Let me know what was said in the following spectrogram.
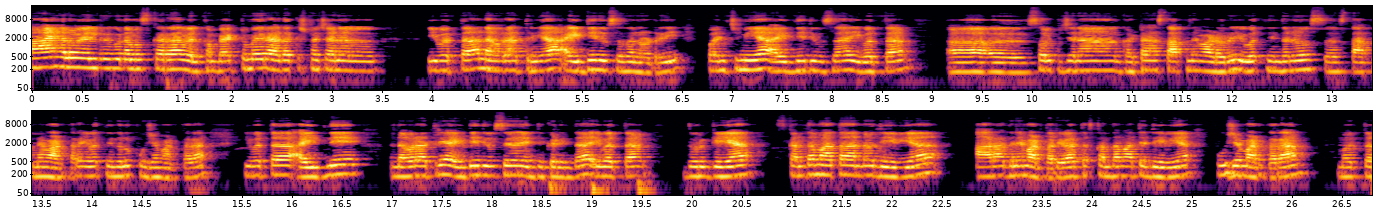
ಹಾಯ್, ಹಲೋ ಎಲ್ರಿಗೂ ನಮಸ್ಕಾರ. Welcome back to my Radhakrishna channel ಇವತ್ತ ನವರಾತ್ರಿಯ ಐದನೇ ದಿವಸದ ನೋಡ್ರಿ. ಪಂಚಮಿಯ ಐದನೇ ದಿವಸ ಇವತ್ತ ಸ್ವಲ್ಪ ಜನ ಘಟ ಸ್ಥಾಪನೆ ಮಾಡೋರು ಇವತ್ತಿನಿಂದನೂ ಸ್ಥಾಪನೆ ಮಾಡ್ತಾರೆ ಇವತ್ತಿನಿಂದನೂ ಪೂಜೆ ಮಾಡ್ತಾರೆ. ಇವತ್ತ ಐದನೇ ನವರಾತ್ರಿ ಐದನೇ ದಿವಸ ಇದ್ದ ಕಡೆಯಿಂದ ಇವತ್ತ ದುರ್ಗೆಯ ಸ್ಕಂದಮಾತಾ ಅನ್ನೋ ದೇವಿಯ ಆರಾಧನೆ ಮಾಡ್ತಾರೆ. ಇವತ್ತು ಸ್ಕಂದಮಾತೆ ದೇವಿಯ ಪೂಜೆ ಮಾಡ್ತಾರ. ಮತ್ತು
